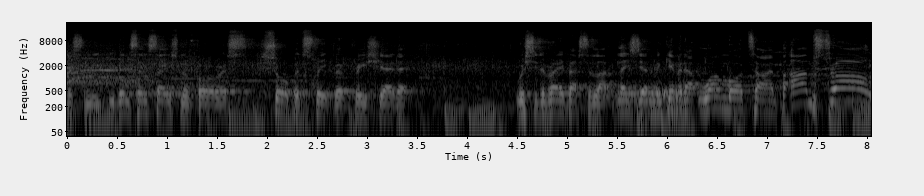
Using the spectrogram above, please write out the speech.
Listen, you've been sensational for us. Short but sweet, but appreciate it. Wish you the very best of luck. Ladies and gentlemen, give it up one more time for Armstrong.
